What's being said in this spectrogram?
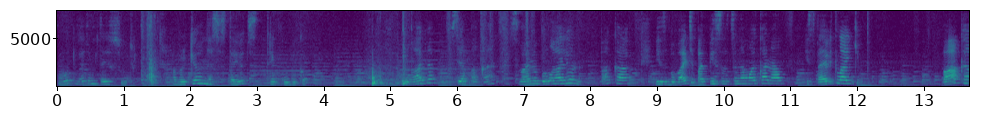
Вот в этом-то и суть. А в руке у нас остается три кубика. Ну ладно, всем пока. С вами была Алена. Пока. Не забывайте подписываться на мой канал и ставить лайки. Пока.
